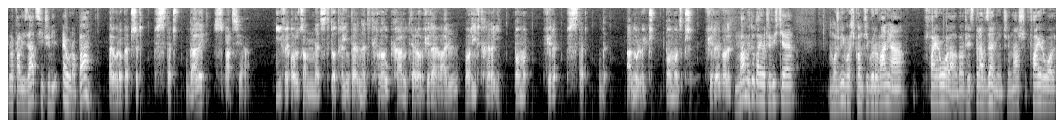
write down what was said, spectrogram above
lokalizacji, czyli Europa. Europę przy... Wstecz. Dalej. Spacja. Next to the internet through router or firewall, or if here i pomoc... Fire... Wstecz. Anuluj. Pomoc przy... Mamy tutaj oczywiście możliwość konfigurowania firewalla, albo raczej sprawdzenie, czy nasz firewall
